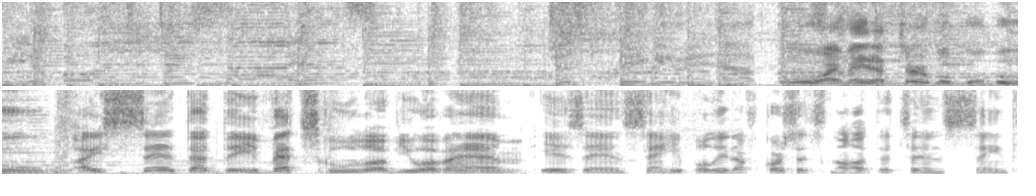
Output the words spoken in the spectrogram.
We are born to do science. Just figure it out. Oh, I made a terrible boo boo. I said that the vet school of U of M is in St. Hippolyte. Of course, it's not. It's in St.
